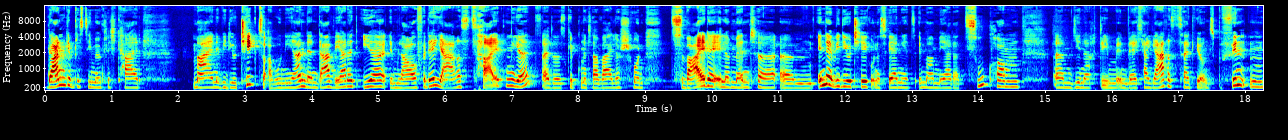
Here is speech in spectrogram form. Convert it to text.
Dann gibt es die Möglichkeit, meine Videothek zu abonnieren, denn da werdet ihr im Laufe der Jahreszeiten jetzt, also es gibt mittlerweile schon zwei der Elemente ähm, in der Videothek und es werden jetzt immer mehr dazukommen, ähm, je nachdem, in welcher Jahreszeit wir uns befinden,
